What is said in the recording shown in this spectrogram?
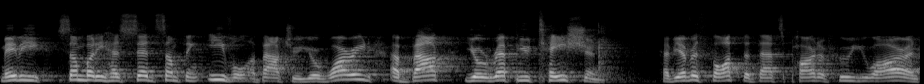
maybe somebody has said something evil about you. You're worried about your reputation. Have you ever thought that that's part of who you are and,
